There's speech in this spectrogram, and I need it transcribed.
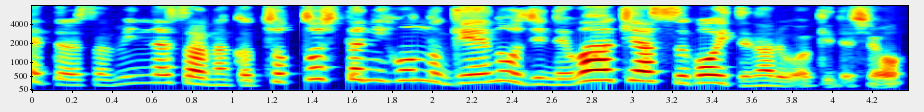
えたらさみんなさなんかちょっとした日本の芸能人でワーキャーすごいってなるわけでしょ？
